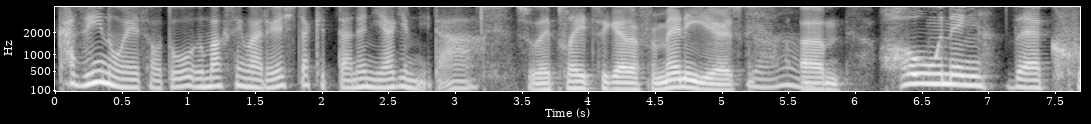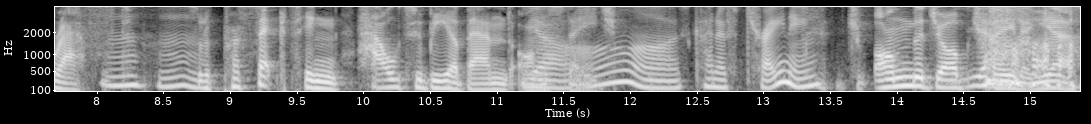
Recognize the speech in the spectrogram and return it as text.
카지노에서도 음악 생활을 시작했다는 이야기입니다. So they played together for many years, Yeah. um, honing their craft, sort of perfecting how to be a band on yeah. stage. It's kind of training. Tr- On the job Yeah. training, yes.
